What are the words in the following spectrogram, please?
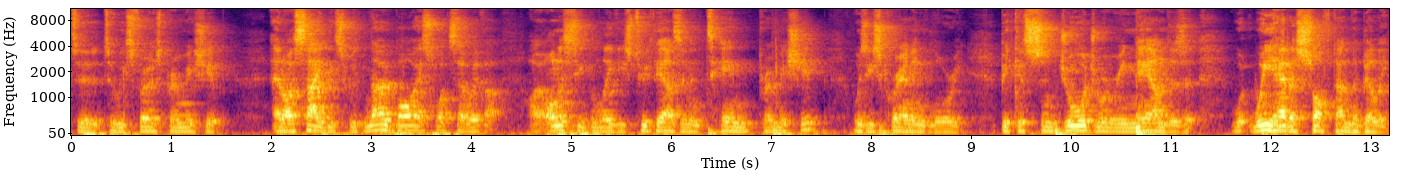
to to his first premiership, and I say this with no bias whatsoever. I honestly believe his 2010 premiership was his crowning glory because St George were renowned as a, we had a soft underbelly,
